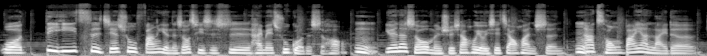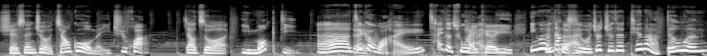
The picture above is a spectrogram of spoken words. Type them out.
我第一次接触方言的时候，其实是还没出国的时候。嗯，因为那时候我们学校会有一些交换生，嗯、那从巴彦来的学生就有教过我们一句话，叫做 “Ich mag dich”。啊，这个我还猜得出来，还可以，因为当时我就觉得天哪，德文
